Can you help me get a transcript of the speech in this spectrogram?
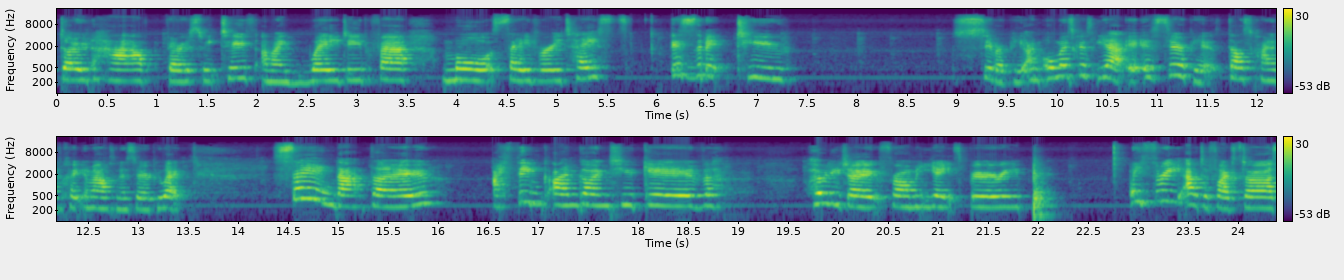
don't have very sweet tooth and I way do prefer more savoury tastes. This is a bit too syrupy. I'm almost going to, yeah, it is syrupy. It does kind of coat your mouth in a syrupy way. Saying that though, I think I'm going to give Holy Joe from Yates Brewery a 3 out of 5 stars.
